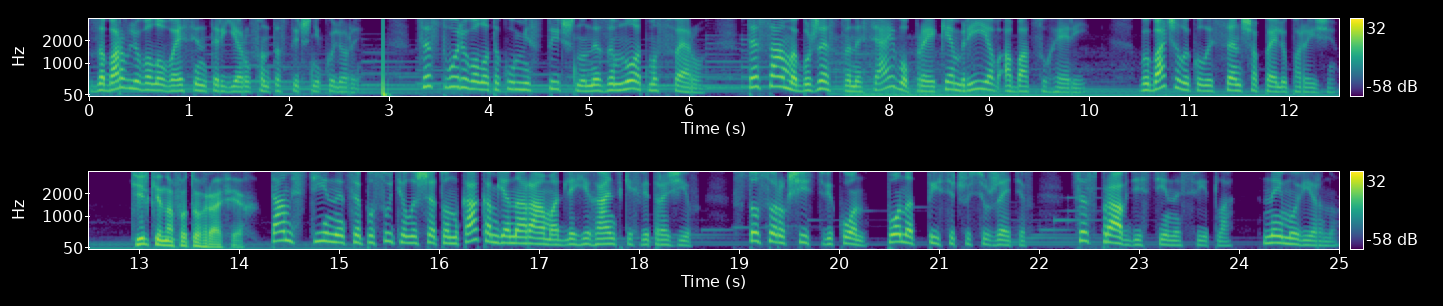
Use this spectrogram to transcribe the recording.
забарвлювало весь інтер'єр у фантастичні кольори. Це створювало таку містичну, неземну атмосферу, те саме божественне сяйво, про яке мріяв Абат Сугерій. Ви бачили колись Сен-Шапель у Парижі? Тільки на фотографіях. Там стіни це по суті лише тонка кам'яна рама для гігантських вітражів. 146 вікон, понад тисячу сюжетів. Це справді стіни світла. Неймовірно.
